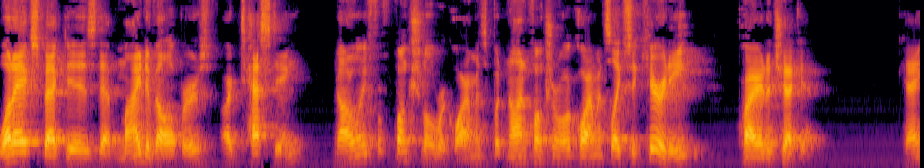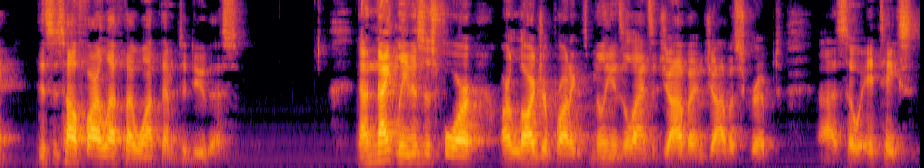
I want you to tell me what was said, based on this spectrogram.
what i expect is that my developers are testing not only for functional requirements but non-functional requirements like security prior to check-in okay this is how far left I want them to do this. Now, nightly, this is for our larger product. It's millions of lines of Java and JavaScript. Uh, so it takes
